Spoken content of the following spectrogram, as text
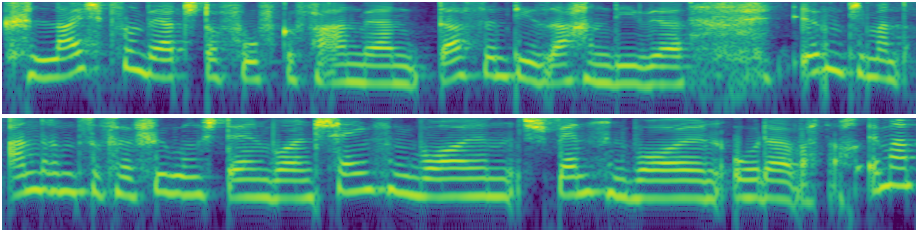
gleich zum Wertstoffhof gefahren werden. Das sind die Sachen, die wir irgendjemand anderem zur Verfügung stellen wollen, schenken wollen, spenden wollen oder was auch immer,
